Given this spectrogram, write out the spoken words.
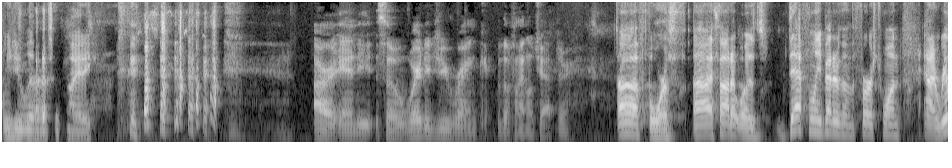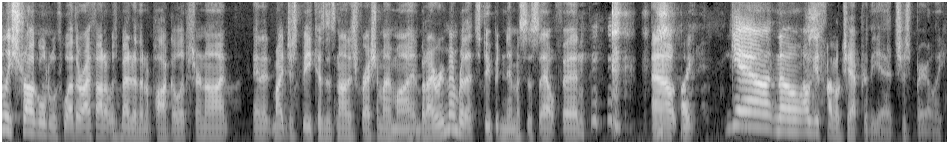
We do live in a society. All right, Andy. So, where did you rank the final chapter? Uh, fourth. Uh, I thought it was definitely better than the first one, and I really struggled with whether I thought it was better than Apocalypse or not. And it might just be because it's not as fresh in my mind, but I remember that stupid Nemesis outfit, and I was like, "Yeah, no, I'll get Final Chapter the edge, just barely."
